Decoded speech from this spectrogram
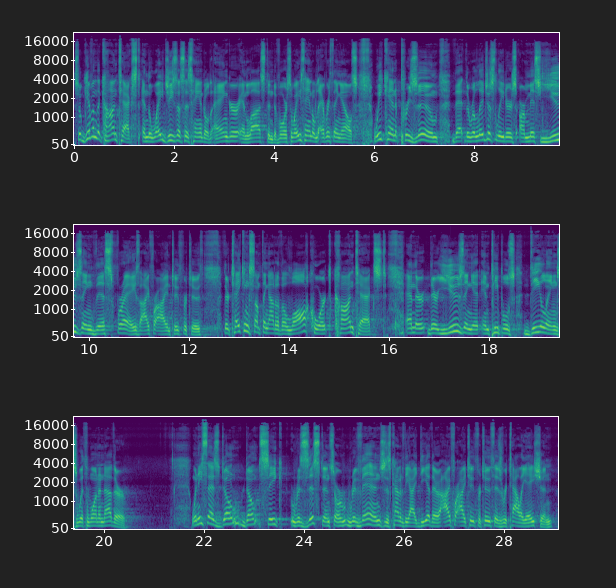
So, given the context and the way Jesus has handled anger and lust and divorce, the way he's handled everything else, we can presume that the religious leaders are misusing this phrase, eye for eye and tooth for tooth. They're taking something out of the law court context and they're, they're using it in people's dealings with one another. When he says don't, don't seek resistance or revenge, is kind of the idea there. Eye for eye, tooth for tooth is retaliation.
